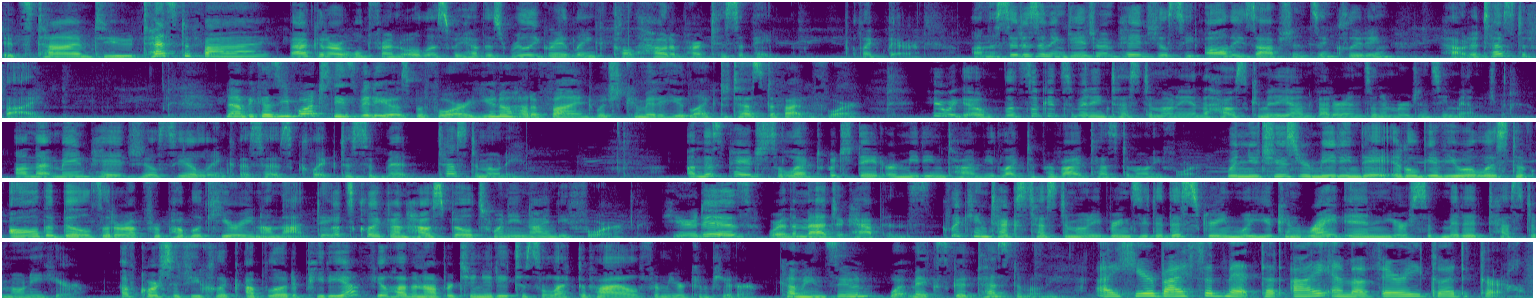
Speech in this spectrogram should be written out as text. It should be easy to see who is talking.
Speaker 1: It's time to testify.
Speaker 2: Back at our old friend OLIS, we have this really great link called How to Participate. Click there. On the citizen engagement page, you'll see all these options, including how to testify.
Speaker 1: Now, because you've watched these videos before, you know how to find which committee you'd like to testify before.
Speaker 2: Here we go. Let's look at submitting testimony in the House Committee on Veterans and Emergency Management. On that main page, you'll see a link that says click to submit testimony. On this page, select which date or meeting time you'd like to provide testimony for. When you choose your meeting date, it'll give you a list of all the bills that are up for public hearing on that date. Let's click on House Bill 2094. Here it is, where the magic happens. Clicking text testimony brings you to this screen where you can write in your submitted testimony here. Of course, if you click upload a PDF, you'll have an opportunity to select a file from your computer.
Speaker 1: Coming soon, what makes good testimony?
Speaker 3: I hereby submit that I am a very good girl.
